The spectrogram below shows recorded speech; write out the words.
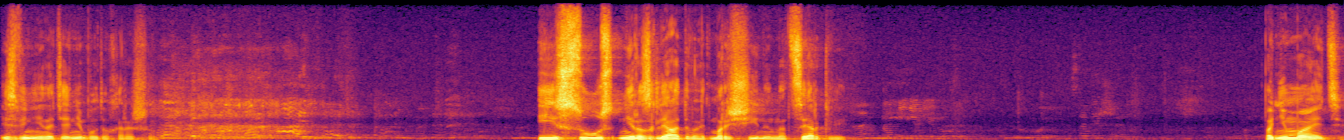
Извини, на тебя не буду, хорошо. Иисус не разглядывает морщины на церкви. Понимаете?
